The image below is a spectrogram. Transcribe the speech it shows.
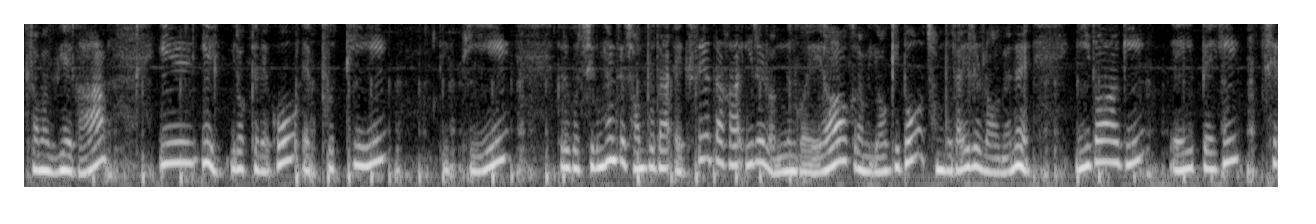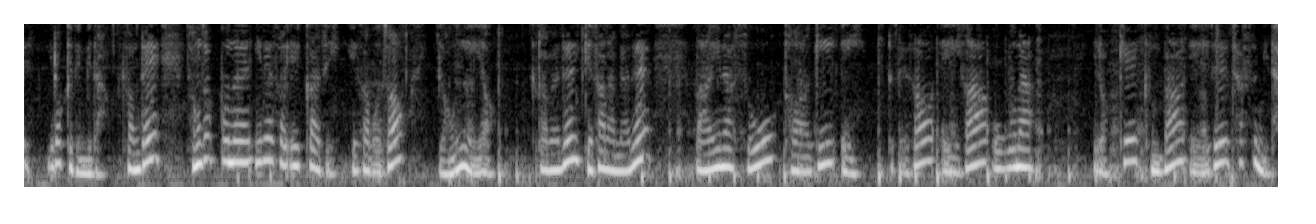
그러면 위에가 1, 1 이렇게 되고 ft, dt 그리고 지금 현재 전부 다 x에다가 1을 넣는 거예요. 그럼 여기도 전부 다 1을 넣으면은 2 더하기 a 빼기 7 이렇게 됩니다. 그런데 정적분은 1에서 1까지 얘가 뭐죠? 0이에요. 그러면은 계산하면은 마이너스 5 더하기 a 그래서 a가 5구나 이렇게 금방 a를 찾습니다.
